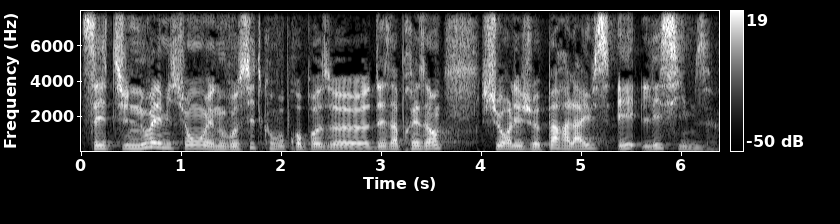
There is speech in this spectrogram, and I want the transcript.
C'est une nouvelle émission et un nouveau site qu'on vous propose euh, dès à présent sur les jeux Paralives et les Sims.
